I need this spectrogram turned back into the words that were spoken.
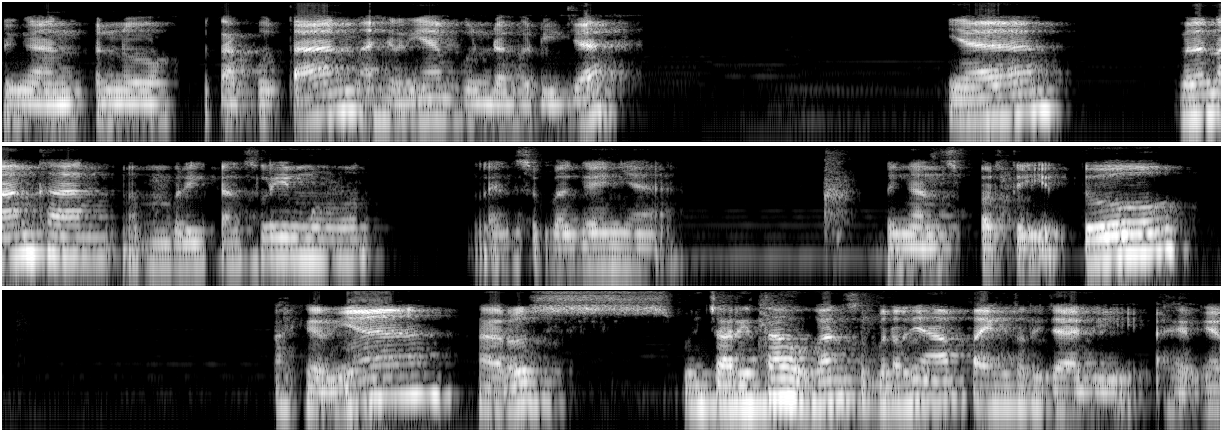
Dengan penuh ketakutan, akhirnya Bunda Khadijah ya menenangkan, memberikan selimut, lain sebagainya. Dengan seperti itu, akhirnya harus mencari tahu kan sebenarnya apa yang terjadi. Akhirnya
